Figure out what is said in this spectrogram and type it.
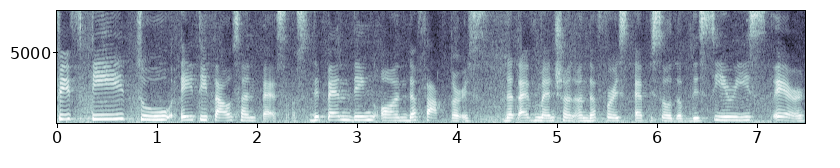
50 to 80,000 pesos depending on the factors that I've mentioned on the first episode of this series. Air,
